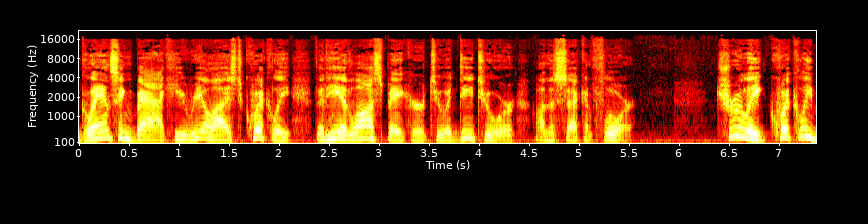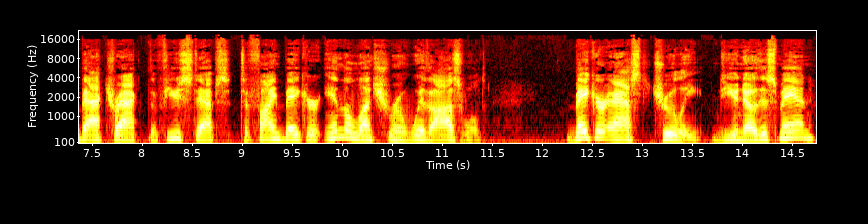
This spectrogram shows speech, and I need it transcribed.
glancing back, he realized quickly that he had lost Baker to a detour on the second floor. Truly quickly backtracked the few steps to find Baker in the lunchroom with Oswald. Baker asked Truly, Do you know this man?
